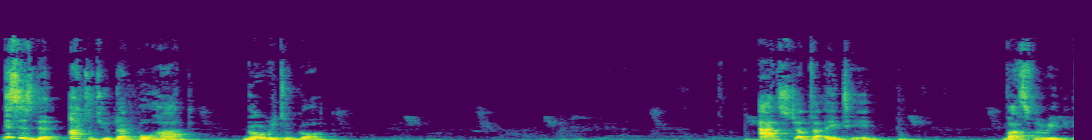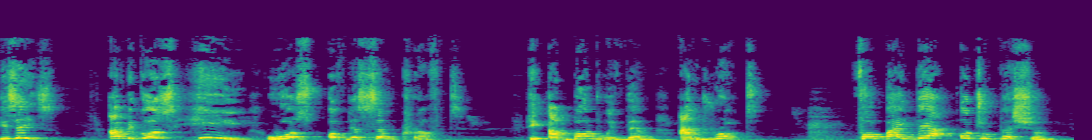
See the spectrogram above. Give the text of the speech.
This is the attitude that Paul had. Glory to God. Acts chapter 18, verse 3. He says, And because he was of the same craft, he abode with them and wrought. For by their occupation,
